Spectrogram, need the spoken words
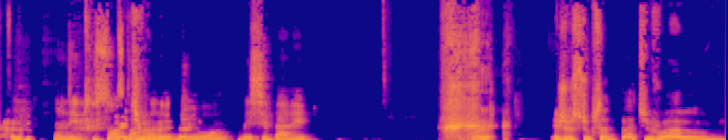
on est tous ensemble dans notre bureau, mais séparés. Ouais. et je soupçonne pas, tu vois, euh,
